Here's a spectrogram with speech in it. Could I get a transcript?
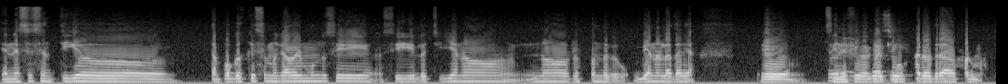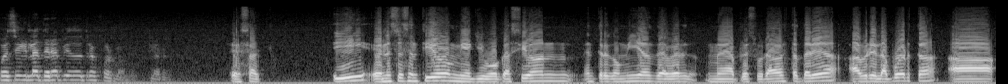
en ese sentido, tampoco es que se me acabe el mundo si, si la chiquilla no, no responde bien a la tarea. Eh, significa que hay que buscar otra forma. Puede seguir la terapia de otra forma, pues, claro. Exacto. Y en ese sentido, mi equivocación, entre comillas, de haberme apresurado a esta tarea, abre la puerta a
